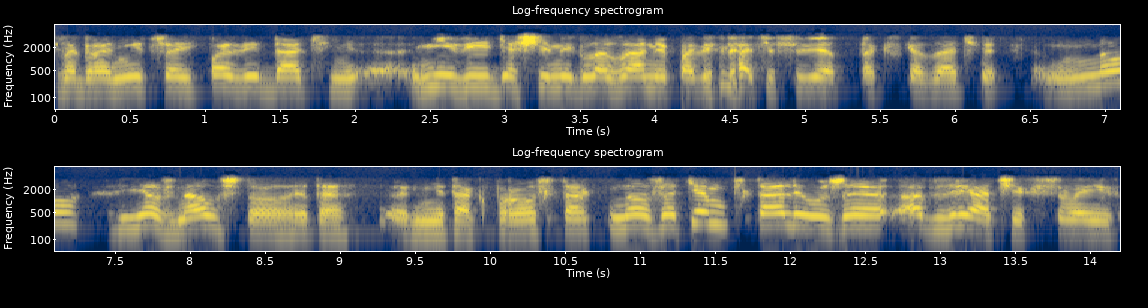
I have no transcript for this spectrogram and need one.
за границей, повидать невидящими глазами, повидать свет, так сказать. Но я знал, что это не так просто. Но затем стали уже от зрячих своих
